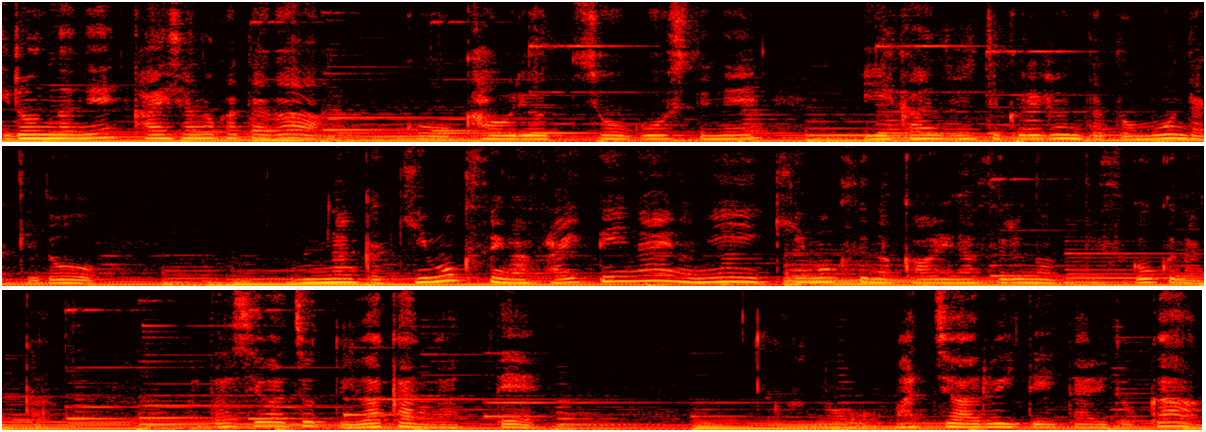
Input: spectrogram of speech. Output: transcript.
いろんなね会社の方がこう香りを調合してねいい感じにしてくれるんだと思うんだけどなんか金木犀が咲いていないのに金木犀の香りがするのってすごくなんか私はちょっと違和感があってこの街を歩いていたりとか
